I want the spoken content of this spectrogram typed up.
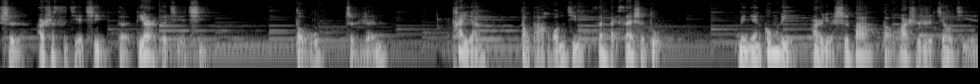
是二十四节气的第二个节气。斗指人，太阳到达黄经三百三十度，每年公历二月十八到二十日交节。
